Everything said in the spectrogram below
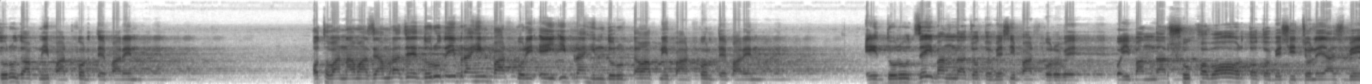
দরুদ আপনি পাঠ করতে পারেন। অথবা নামাজে আমরা যে দরুদ ইব্রাহিম পাঠ করি, এই ইব্রাহিম দরুদটাও আপনি পাঠ করতে পারেন। এই দরুদ যেই বান্দা যত বেশি পাঠ করবে, ওই বান্দার সুখবর তত বেশি চলে আসবে।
